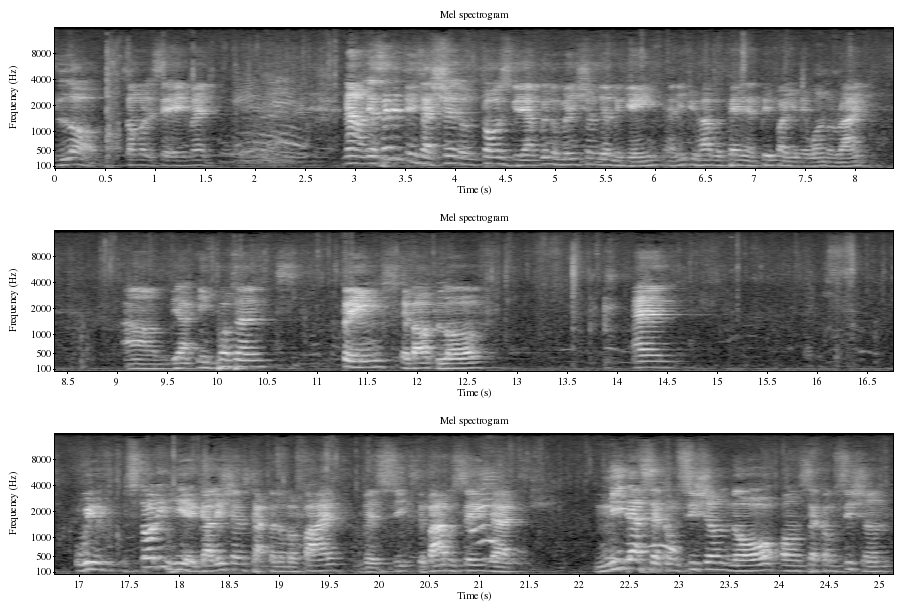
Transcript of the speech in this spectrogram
love. Somebody say amen. Now, there are certain things I shared on Thursday. I'm going to mention them again. And if you have a pen and paper, you may want to write. Um, there are important things about love. And we've studied here Galatians chapter number 5, verse 6. The Bible says that neither circumcision nor uncircumcision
